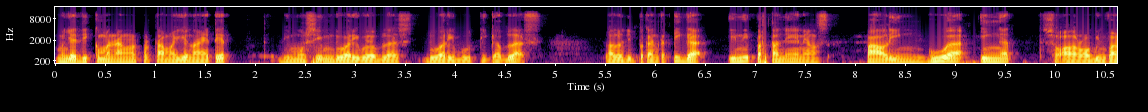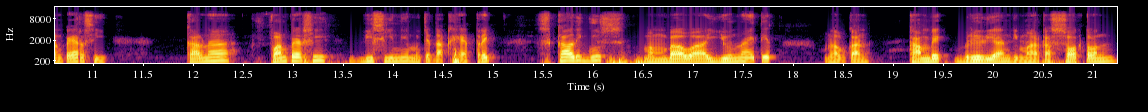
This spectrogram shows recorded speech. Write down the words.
menjadi kemenangan pertama United di musim 2012-2013. Lalu di pekan ketiga, ini pertandingan yang paling gua inget soal Robin van Persie karena Van Persie di sini mencetak hat-trick sekaligus membawa United melakukan comeback brilian di markas Soton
